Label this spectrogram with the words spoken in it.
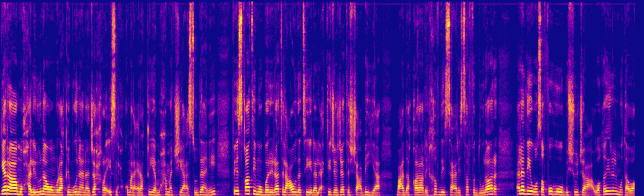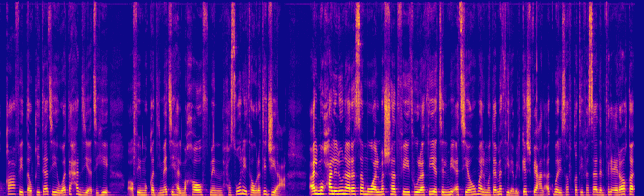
يرى محللون ومراقبون نجاح رئيس الحكومة العراقية محمد شيع السوداني في إسقاط مبررات العودة إلى الاحتجاجات الشعبية بعد قرار خفض سعر صرف الدولار الذي وصفوه بالشجاع وغير المتوقع في توقيتاته وتحدياته وفي مقدمتها المخاوف من حصول ثورة جياع. المحللون رسموا المشهد في ثلاثية المئة يوم المتمثلة بالكشف عن أكبر صفقة فساد في العراق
